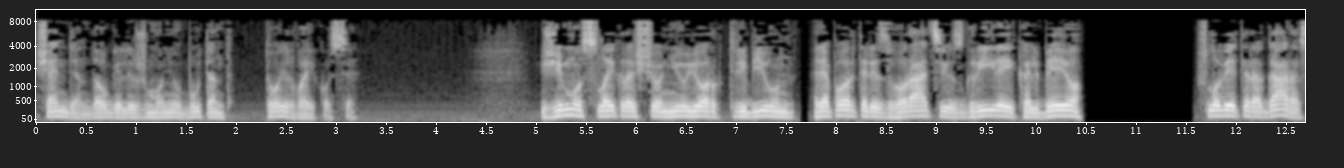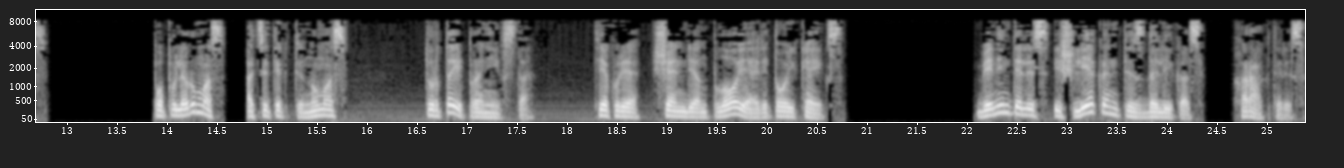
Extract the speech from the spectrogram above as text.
šiandien daugelis žmonių būtent to ir vaikosi žymus laikraščio New York Tribune reporteris Horacijus Gryliai kalbėjo, šlovėti yra garas, populiarumas atsitiktinumas, turtai pranyksta. Tie, kurie šiandien ploja, rytoj keiks. Vienintelis išliekantis dalykas - charakteris.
